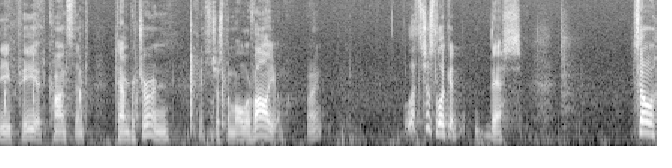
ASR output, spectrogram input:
dp at constant temperature, and it's just the molar volume, right? Let's just look at this. So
